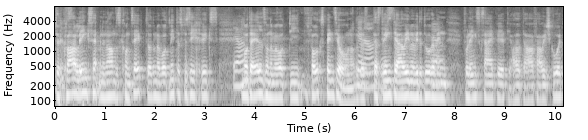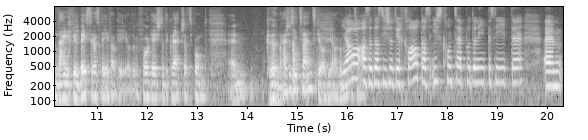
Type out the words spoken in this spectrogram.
Ist klar, so. links hat man ein anderes Konzept, oder? man will nicht das Versicherungsmodell, ja. sondern man will die Volkspension. Oder? Genau, das, das dringt ja auch immer wieder durch, ja. wenn von links gesagt wird, ja, der AV ist gut und eigentlich viel besser als BVG. Oder vorgestern der Gewerkschaftsbund. Ähm, hören wir auch schon seit 20 Jahren die Argumentation. Ja, also das ist natürlich klar, das ist das Konzept von der linken Seite. Ähm,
